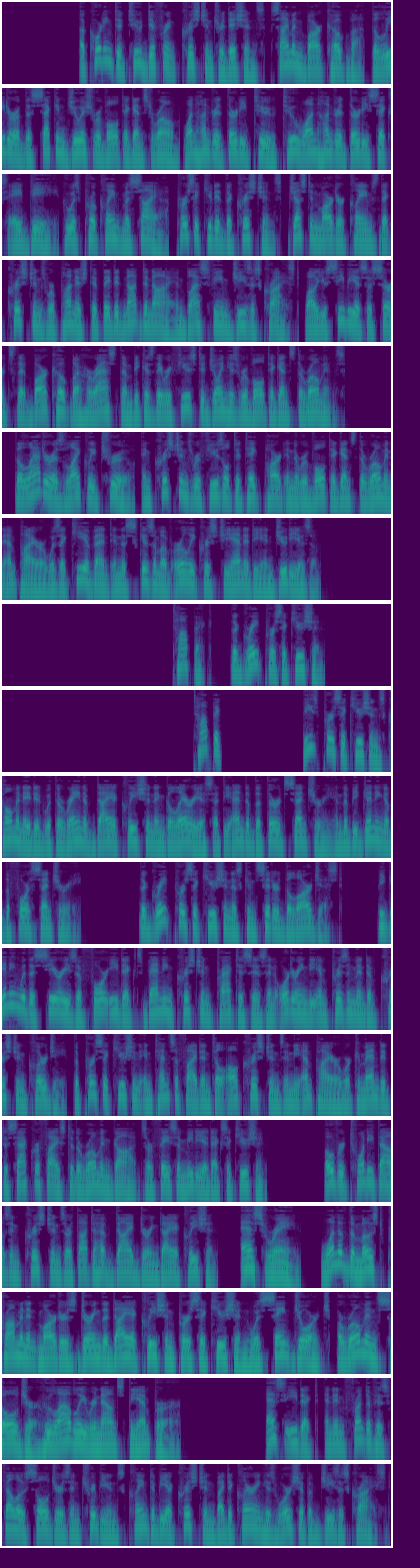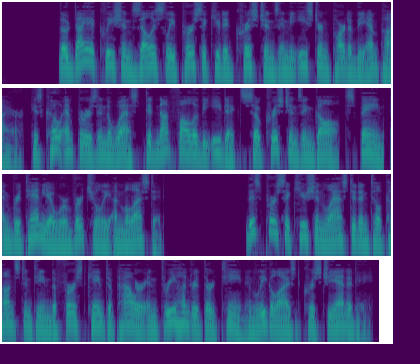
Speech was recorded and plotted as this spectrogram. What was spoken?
According to two different Christian traditions, Simon bar Kokhba, the leader of the Second Jewish Revolt against Rome 132 AD who was proclaimed Messiah, persecuted the Christians. Justin Martyr claims that Christians were punished if they did not deny and blaspheme Jesus Christ, while Eusebius asserts that bar Kokhba harassed them because they refused to join his revolt against the Romans. The latter is likely true, and Christians' refusal to take part in the revolt against the Roman Empire was a key event in the schism of early Christianity and Judaism. The Great Persecution These persecutions culminated with the reign of Diocletian and Galerius at the end of the 3rd century and the beginning of the 4th century. The Great Persecution is considered the largest. Beginning with a series of four edicts banning Christian practices and ordering the imprisonment of Christian clergy, the persecution intensified until all Christians in the empire were commanded to sacrifice to the Roman gods or face immediate execution. Over 20,000 Christians are thought to have died during Diocletian's reign. One of the most prominent martyrs during the Diocletian persecution was Saint George, a Roman soldier who loudly renounced the emperor. S edict, and in front of his fellow soldiers and tribunes claimed to be a Christian by declaring his worship of Jesus Christ. Though Diocletian zealously persecuted Christians in the eastern part of the empire, his co-emperors in the west did not follow the edicts so Christians in Gaul, Spain, and Britannia were virtually unmolested. This persecution lasted until Constantine I came to power in 313 and legalized Christianity.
